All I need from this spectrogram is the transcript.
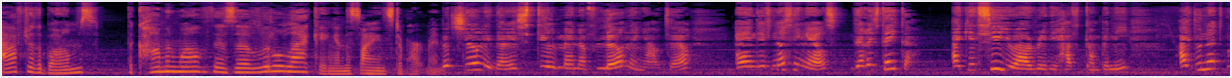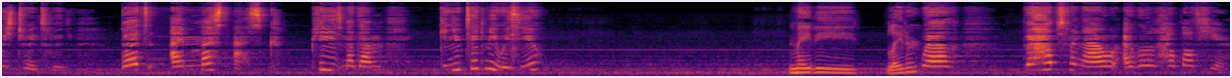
After the bombs, the Commonwealth is a little lacking in the science department. But surely there is still men of learning out there, and if nothing else, there is data. I can see you already have company. I do not wish to intrude, but I must ask. Please, madame, can you take me with you? Maybe later? Well, perhaps for now I will help out here.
